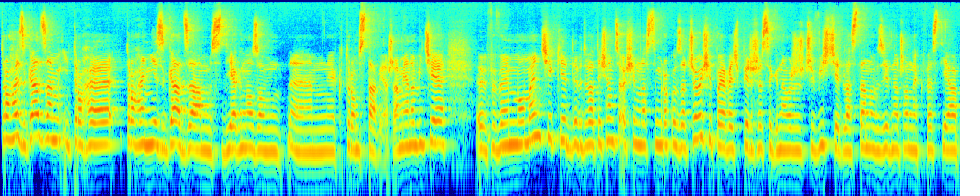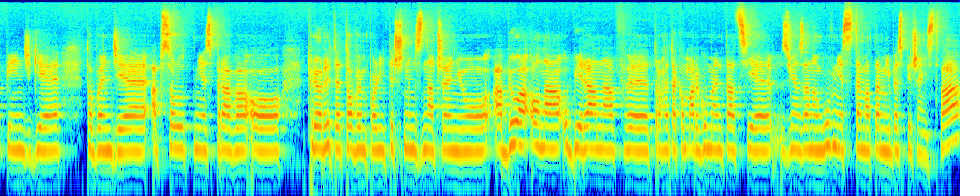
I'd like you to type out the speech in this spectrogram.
trochę zgadzam i trochę, trochę nie zgadzam z diagnozą, którą stawiasz. A mianowicie w momencie, kiedy w 2018 roku zaczęły się pojawiać pierwsze sygnały, że rzeczywiście dla Stanów Zjednoczonych kwestia 5G to będzie absolutnie sprawa o priorytetowym politycznym znaczeniu, a była ona ubierana w trochę taką argumentację związaną głównie z tematami bezpieczeństwa,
